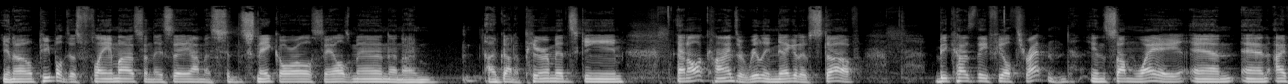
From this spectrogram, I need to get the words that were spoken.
You know people just flame us and they say i'm a snake oil salesman and i'm i've got a pyramid scheme and all kinds of really negative stuff because they feel threatened in some way and and I,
